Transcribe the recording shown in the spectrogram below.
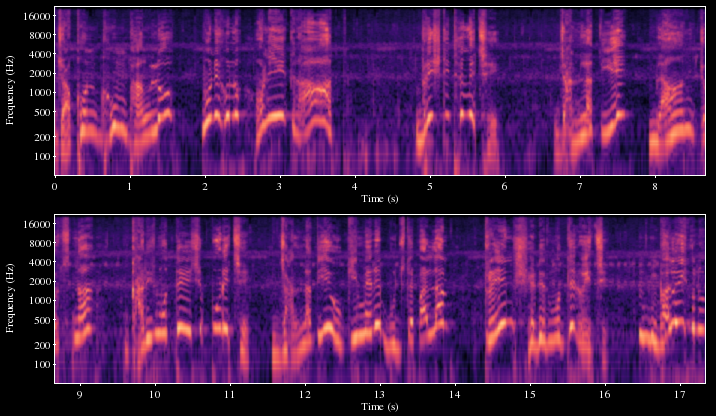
যখন ঘুম ভাঙলো, মনে হলো অনেক রাত। বৃষ্টি থেমেছে। জানলা দিয়ে ম্লান জ্যোৎস্না গাড়ির মধ্যে এসে পড়েছে। জানলা দিয়ে উকি মেরে বুঝতে পারলাম ট্রেন শেডের মধ্যে রয়েছে। ভালোই হলো।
